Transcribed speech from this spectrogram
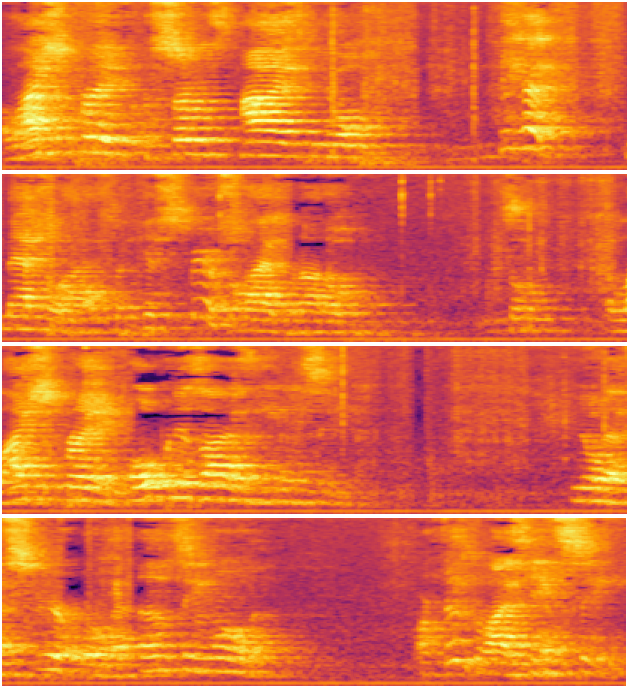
Elisha prayed for the servant's eyes to be opened. He had natural eyes, but his spiritual eyes were not open. So Elisha prayed, open his eyes and he may see. You know, that spirit world, that unseen world that our physical eyes can't see.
